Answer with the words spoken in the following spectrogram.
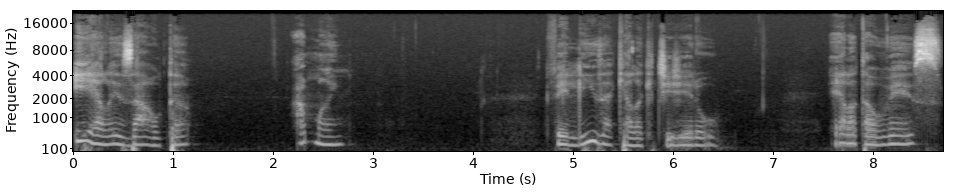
E ela exalta a mãe. Feliz aquela que te gerou. Ela talvez,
